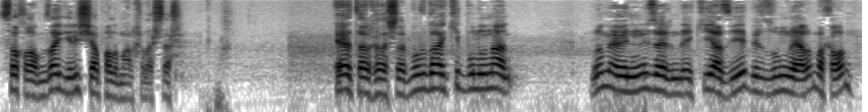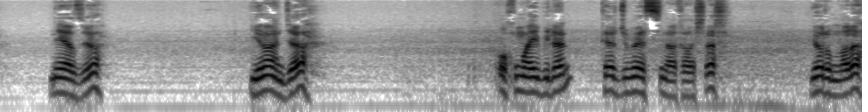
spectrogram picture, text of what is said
sokağımıza giriş yapalım arkadaşlar. Evet arkadaşlar buradaki bulunan Rum evinin üzerindeki yazıyı bir zoomlayalım bakalım ne yazıyor. Yunanca okumayı bilen tercüme etsin arkadaşlar. Yorumlara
